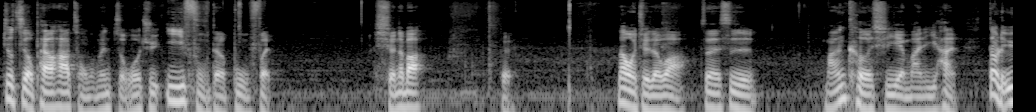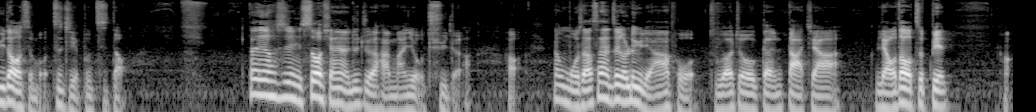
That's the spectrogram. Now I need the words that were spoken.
就只有拍到他从旁边走过去衣服的部分，悬了吧？对，那我觉得哇，真的是蛮可惜也蛮遗憾，到底遇到什么自己也不知道。但这件事情事后想想就觉得还蛮有趣的啦。好，那抹茶山的这个绿脸阿婆主要就跟大家聊到这边。好，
